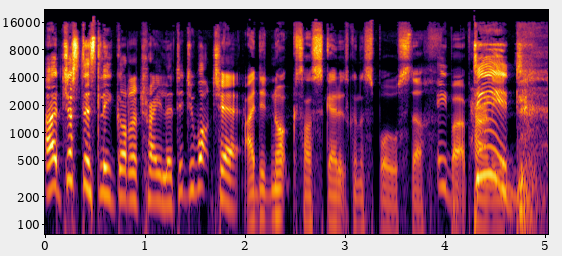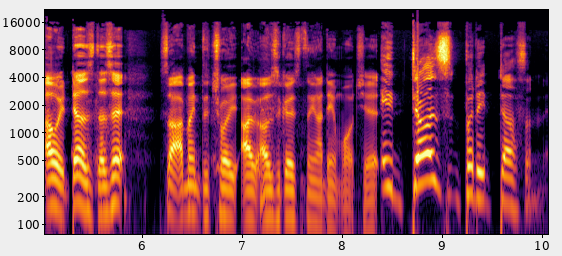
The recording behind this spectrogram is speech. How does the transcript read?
Uh, Justice League got a trailer. Did you watch it? I did not because I was scared it was going to spoil stuff. It but apparently... did. Oh, it does, does it? So I made the choice. I, I was a good thing I didn't watch it. It does, but it doesn't.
